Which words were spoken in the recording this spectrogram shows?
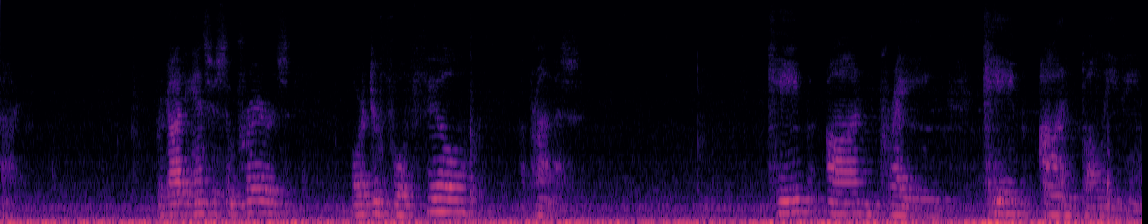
time for God to answer some prayers or to fulfill a promise, keep on praying, keep on believing.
